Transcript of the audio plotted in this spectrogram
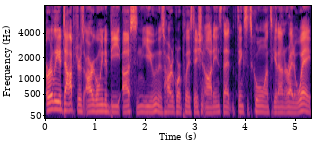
early adopters are going to be us and you, this hardcore PlayStation audience that thinks it's cool and wants to get on it right away.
